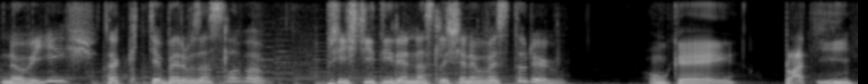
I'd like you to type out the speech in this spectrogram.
No vidíš, tak tě beru za slovo. Příští týden naslyšenou ve studiu. OK, platí.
